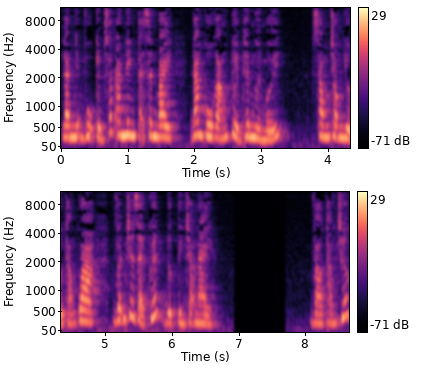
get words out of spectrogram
làm nhiệm vụ kiểm soát an ninh tại sân bay đang cố gắng tuyển thêm người mới, song trong nhiều tháng qua vẫn chưa giải quyết được tình trạng này. Vào tháng trước,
